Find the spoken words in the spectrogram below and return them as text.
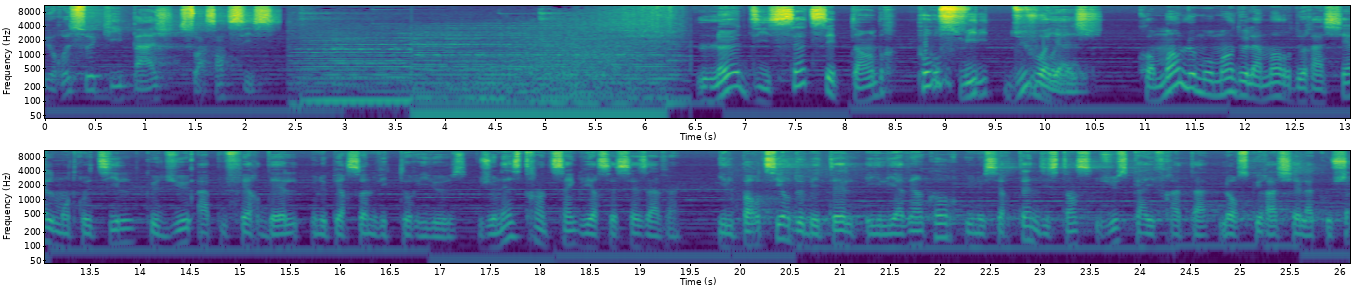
Heureux ceux qui, page 66. Lundi 7 septembre, poursuite du voyage. Comment le moment de la mort de Rachel montre-t-il que Dieu a pu faire d'elle une personne victorieuse? Genèse 35, versets 16 à 20. Ils partirent de Bethel et il y avait encore une certaine distance jusqu'à Ephrata lorsque Rachel accoucha.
